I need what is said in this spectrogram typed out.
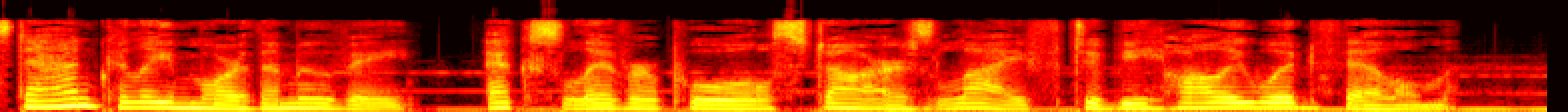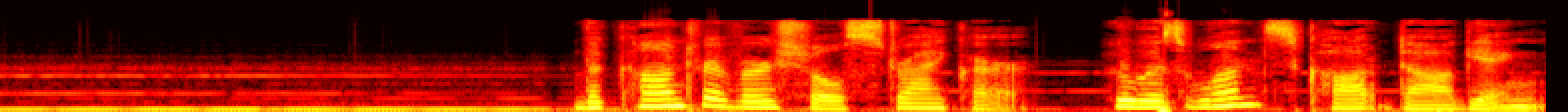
Stan Collymore the movie, ex-Liverpool star's life to be Hollywood film. The controversial striker, who was once caught dogging,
